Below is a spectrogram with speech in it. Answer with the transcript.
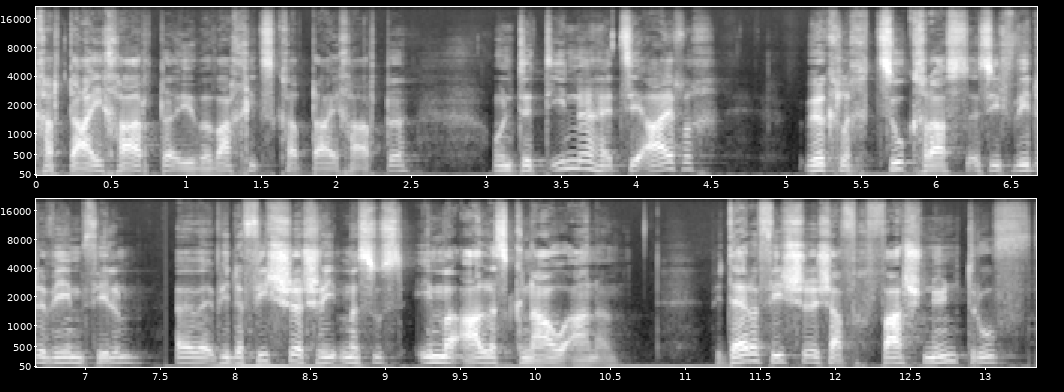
Karteikarte, eine Überwachungskarteikarte. Und dort drinnen hat sie einfach wirklich zu krass, es ist wieder wie im Film. Äh, bei den Fischen schreibt man sonst immer alles genau an. Bei dieser Fische ist einfach fast nichts drauf,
